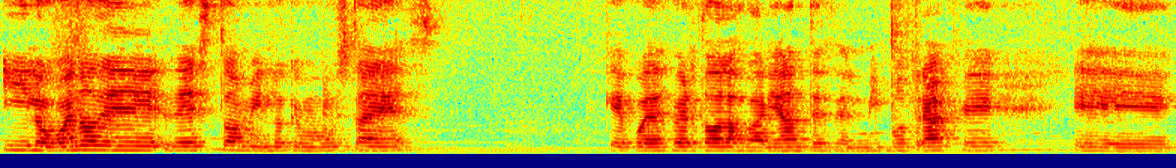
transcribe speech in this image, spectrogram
Y lo bueno de, de esto, a mí lo que me gusta es que puedes ver todas las variantes del mismo traje. Eh,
